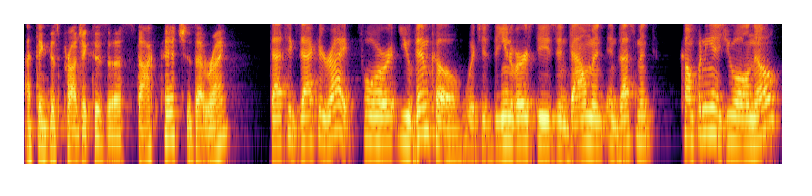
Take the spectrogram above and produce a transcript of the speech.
I think this project is a stock pitch. Is that right? That's exactly right. For UVIMCO, which is the university's endowment investment company, as you all know.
